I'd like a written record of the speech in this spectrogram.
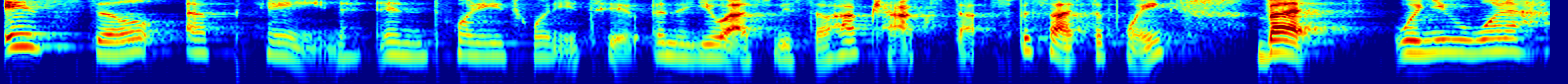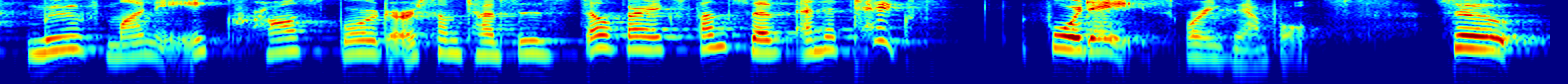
is still a pain in 2022. In the US, we still have checks. That's besides the point. But when you want to move money cross border, sometimes it's still very expensive and it takes four days, for example. So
